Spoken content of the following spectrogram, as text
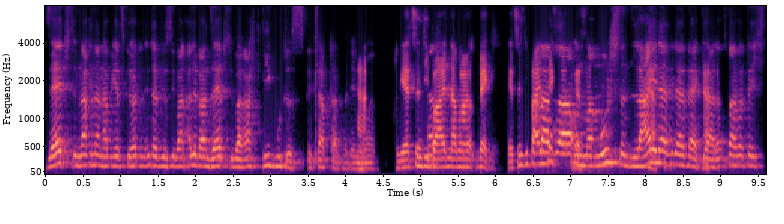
selbst, im Nachhinein habe ich jetzt gehört in Interviews, die waren, alle waren selbst überrascht, wie gut es geklappt hat mit den ja. neuen. Und jetzt sind die beiden aber weg. Jetzt sind die beiden Salazar weg. und Mamouche sind leider ja. wieder weg. Ja. ja. das war wirklich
